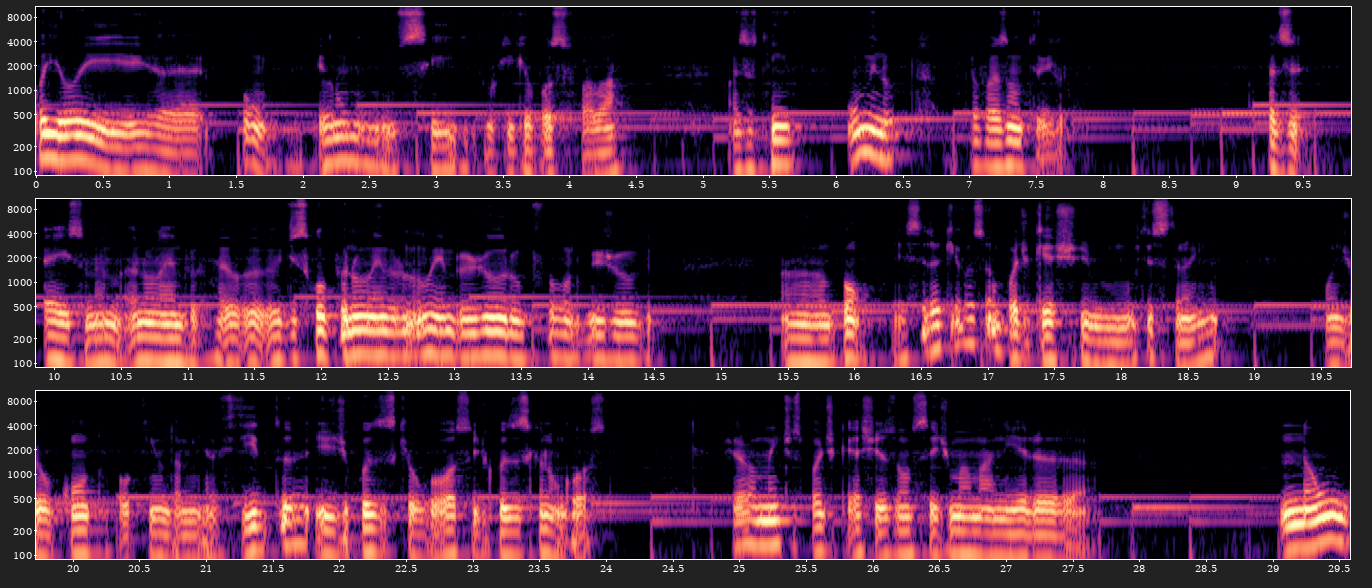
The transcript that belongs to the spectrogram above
Oi, oi. É, bom, eu não sei o que, que eu posso falar, mas eu tenho um minuto para fazer um trailer. Quer dizer, é isso mesmo, eu não lembro. Eu, eu, eu desculpa, eu não lembro, não lembro, juro, por favor, não me julgue. Uh, bom, esse daqui vai ser um podcast muito estranho, onde eu conto um pouquinho da minha vida e de coisas que eu gosto e de coisas que eu não gosto. Geralmente os podcasts vão ser de uma maneira não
